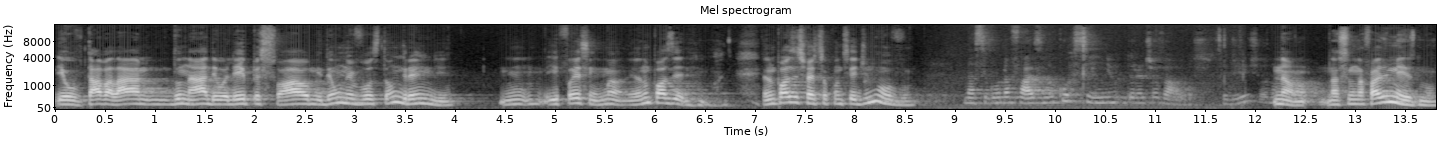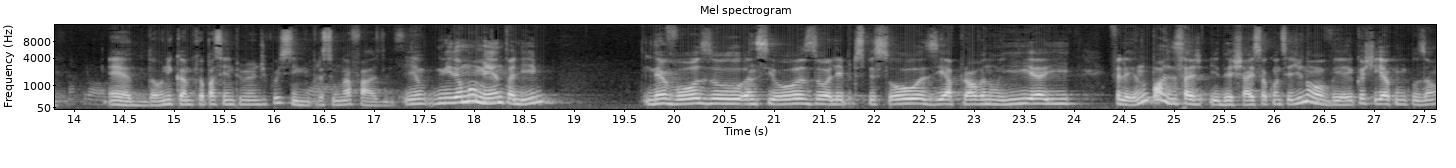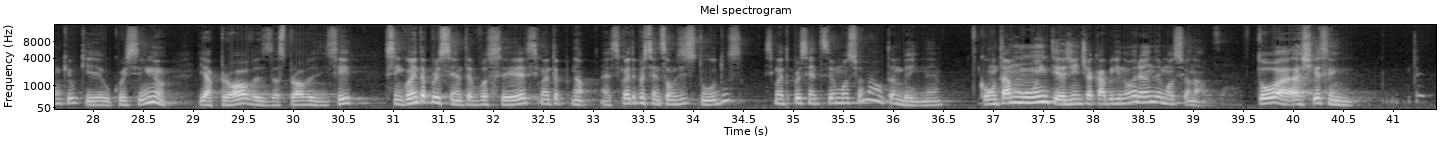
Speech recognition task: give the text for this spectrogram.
eu estava lá, do nada, eu olhei o pessoal, me deu um nervoso tão grande. E foi assim, mano, eu não posso, eu não posso deixar isso acontecer de novo na segunda fase no cursinho durante as aulas, você diz? Não, prova? na segunda fase mesmo. Na prova. É, da Unicamp que eu passei no primeiro de cursinho, tá. para a segunda fase. E me deu um momento ali, nervoso, ansioso, olhei para as pessoas e a prova não ia e falei, eu não posso deixar, isso acontecer de novo. E aí que eu cheguei à conclusão que o quê? O cursinho e as provas, as provas em si, 50% é você, 50%, não, é 50% são os estudos, 50% é emocional também, né? conta muito e a gente acaba ignorando o emocional. Tô, acho que assim,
